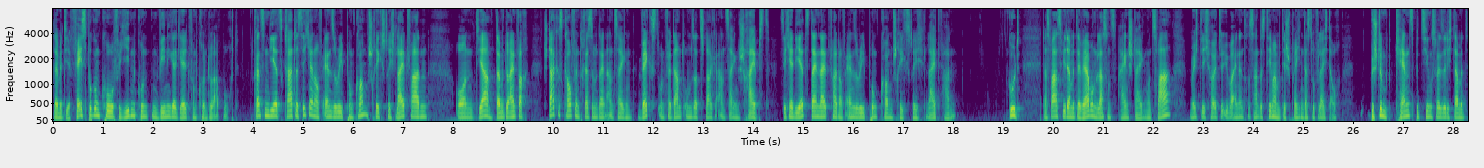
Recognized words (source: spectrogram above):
damit dir Facebook und Co. für jeden Kunden weniger Geld vom Konto abbucht. Du kannst ihn dir jetzt gratis sichern auf ansory.com-leitfaden und ja, damit du einfach starkes Kaufinteresse mit deinen Anzeigen wächst und verdammt umsatzstarke Anzeigen schreibst. Sicher dir jetzt deinen Leitfaden auf ansory.com-leitfaden. Gut, das war es wieder mit der Werbung. Lass uns einsteigen. Und zwar möchte ich heute über ein interessantes Thema mit dir sprechen, das du vielleicht auch bestimmt kennst, beziehungsweise dich damit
